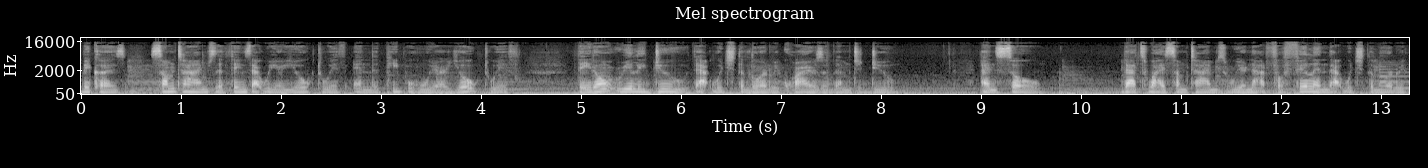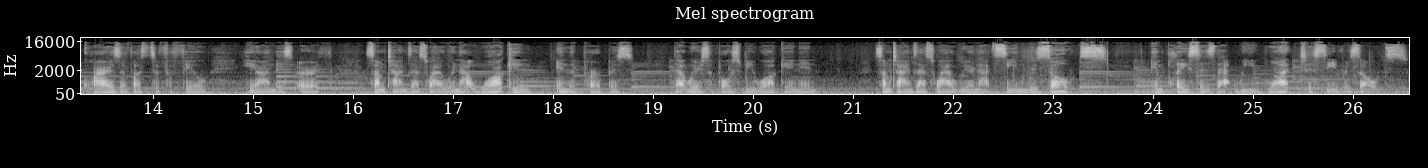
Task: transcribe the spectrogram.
Because sometimes the things that we are yoked with and the people who we are yoked with, they don't really do that which the Lord requires of them to do. And so that's why sometimes we're not fulfilling that which the Lord requires of us to fulfill here on this earth. Sometimes that's why we're not walking in the purpose that we're supposed to be walking in. Sometimes that's why we're not seeing results in places that we want to see results.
